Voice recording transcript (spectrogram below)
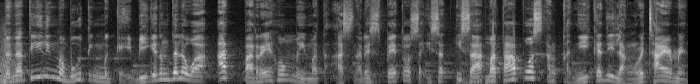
Nanatiling mabuting magkaibigan ng dalawa at parehong may mataas na respeto sa isa't isa matapos ang kanika-nilang retirement.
